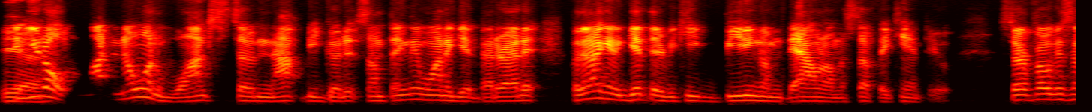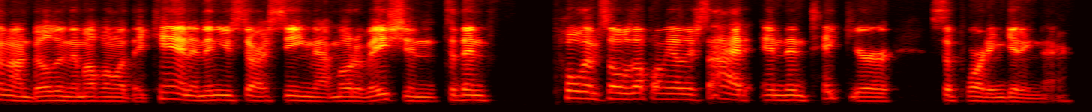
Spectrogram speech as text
Yeah. And you don't want, no one wants to not be good at something. They want to get better at it, but they're not going to get there if you keep beating them down on the stuff they can't do. Start focusing on building them up on what they can, and then you start seeing that motivation to then pull themselves up on the other side and then take your support in getting there.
